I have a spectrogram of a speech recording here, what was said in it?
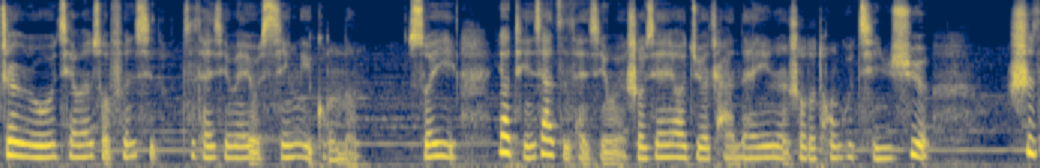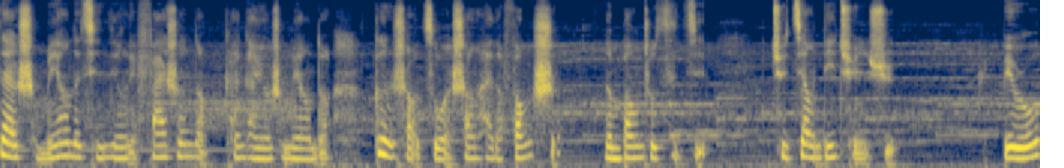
正如前文所分析的，自残行为有心理功能，所以要停下自残行为，首先要觉察难以忍受的痛苦情绪是在什么样的情景里发生的，看看有什么样的更少自我伤害的方式能帮助自己去降低情绪，比如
